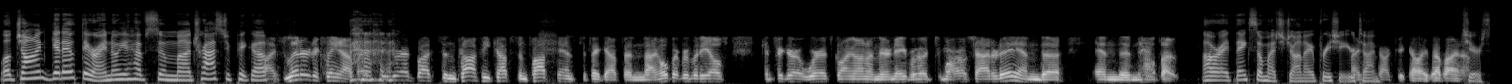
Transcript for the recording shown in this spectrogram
Well, John, get out there. I know you have some uh, trash to pick up. I've litter to clean up. I have cigarette butts and coffee cups and pop cans to pick up. And I hope everybody else can figure out where it's going on in their neighborhood tomorrow, Saturday, and, uh, and then help out. All right. Thanks so much, John. I appreciate your nice time. talk to you, Kelly. Bye bye. Cheers.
